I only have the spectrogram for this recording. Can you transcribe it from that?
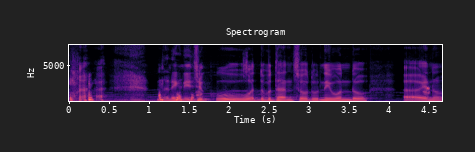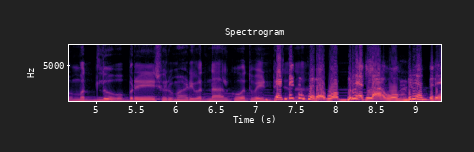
ನನಗೆ ನಿಜಕ್ಕೂ ಅದ್ಭುತ ಅನ್ಸೋದು. ನೀವೊಂದು ಆ, ಏನು ಮೊದ್ಲು ಒಬ್ಬರೇ ಶುರು ಮಾಡಿ ಇವತ್ ನಾಲ್ಕು ಅಥವಾ ಎಂಟು ಖಂಡಿತ ಜನ ಸರ್ ಒಬ್ರೇ ಅಲ್ಲ ಒಬ್ರೇ ಅಂದ್ರೆ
